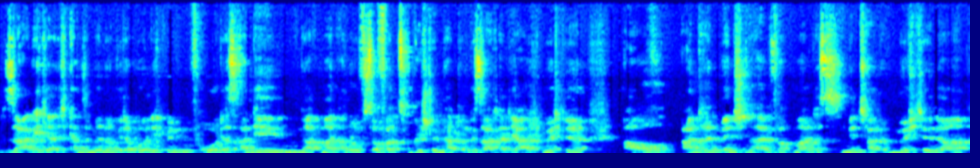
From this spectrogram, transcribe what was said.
sage ich ja, ich kann es immer noch wiederholen, ich bin froh, dass Andi nach meinem Anruf sofort zugestimmt hat und gesagt hat, ja, ich möchte auch anderen Menschen einfach mal das mitteilen und möchte da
